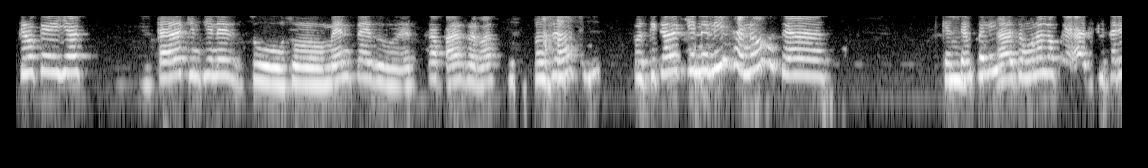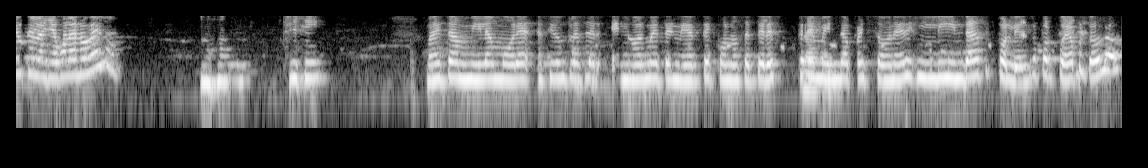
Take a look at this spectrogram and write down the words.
creo que ellas, cada quien tiene su, su mente, es capaz, ¿verdad? Entonces, pues que cada quien elija, ¿no? O sea, que sean felices. Ah, según lo que, al criterio que lo llevó la novela. Sí, sí. Maita, mil amores, ha sido un placer enorme tenerte, conocerte, eres tremenda persona, eres linda por dentro, por fuera, por todos lados.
